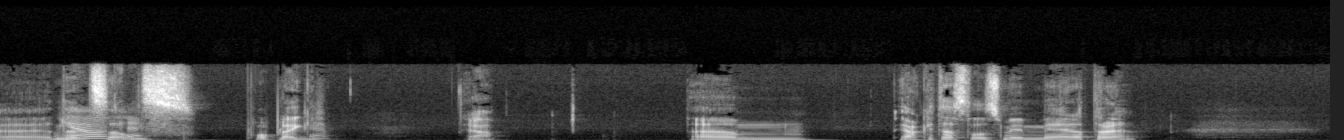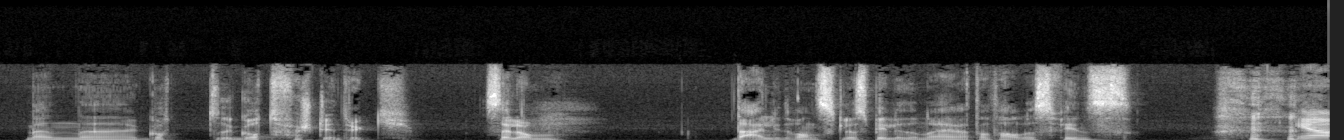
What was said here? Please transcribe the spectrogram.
uh, Dead Ja, okay. Cells-opplegg. ja. Um, jeg har ikke testa det så mye mer etter det, men uh, godt, godt førsteinntrykk. Selv om det er litt vanskelig å spille det når jeg vet at Hades fins. ja,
